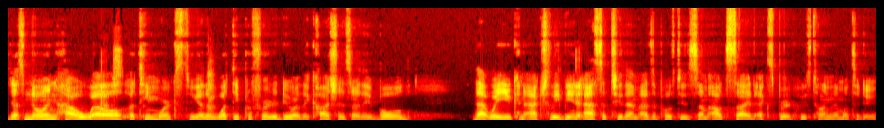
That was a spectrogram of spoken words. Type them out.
just knowing how well Absolutely. a team works together, what they prefer to do. Are they cautious? Are they bold? That way you can actually be an asset to them as opposed to some outside expert who's telling them what to do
